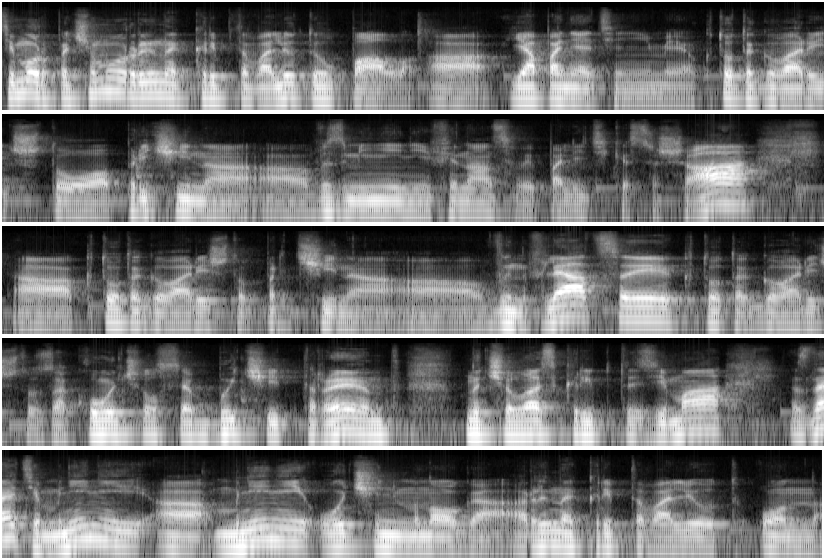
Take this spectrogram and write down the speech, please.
Тимур, почему рынок криптовалюты упал? А, я понятия не имею. Кто-то говорит, что причина а, в изменении финансовой политики США, а, кто-то говорит, что причина в инфляции, кто-то говорит, что закончился бычий тренд, началась криптозима. Знаете, мнений, мнений очень много. Рынок криптовалют, он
